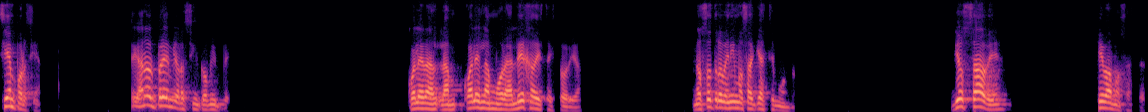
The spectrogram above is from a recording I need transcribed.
100%. Se ganó el premio a los 5 mil pesos. ¿Cuál, era la, ¿Cuál es la moraleja de esta historia? Nosotros venimos aquí a este mundo. Dios sabe qué vamos a hacer.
